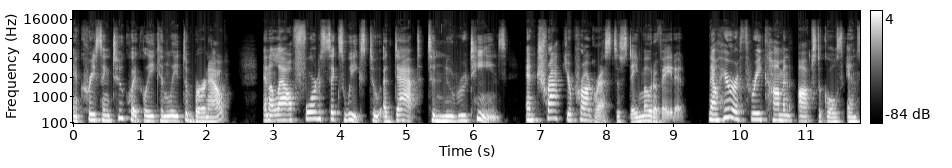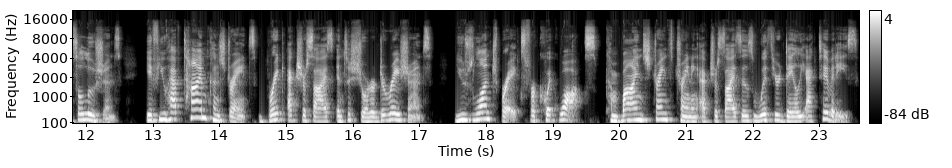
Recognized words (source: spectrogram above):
Increasing too quickly can lead to burnout and allow four to six weeks to adapt to new routines and track your progress to stay motivated. Now, here are three common obstacles and solutions. If you have time constraints, break exercise into shorter durations. Use lunch breaks for quick walks. Combine strength training exercises with your daily activities.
